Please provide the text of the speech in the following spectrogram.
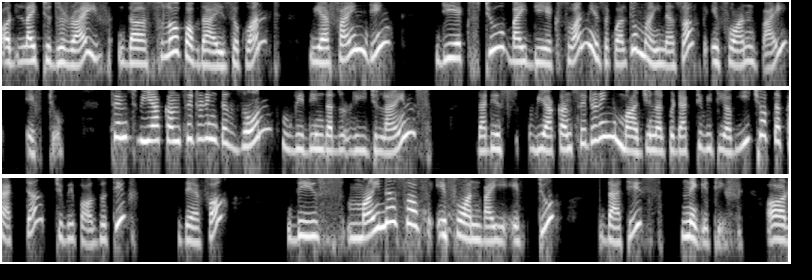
or like to derive the slope of the isoquant, we are finding dx2 by dx1 is equal to minus of f1 by f2. Since we are considering the zone within the ridge lines, that is, we are considering marginal productivity of each of the factor to be positive. Therefore, this minus of f1 by f2, that is negative or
